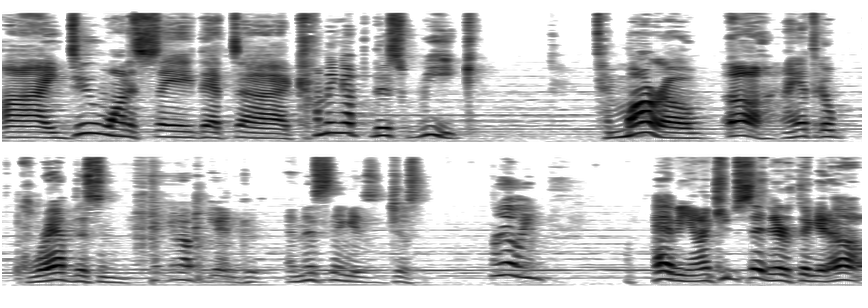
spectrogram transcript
I do want to say that uh, coming up this week, tomorrow, oh, I have to go grab this and pick it up again. And this thing is just really heavy. And I keep sitting here thinking, oh,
